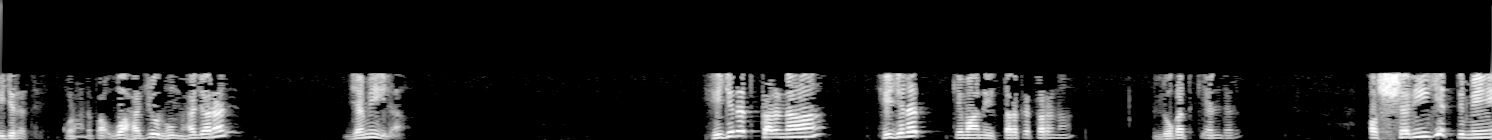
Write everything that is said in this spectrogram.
ہجرت ہے۔ قرآن پا وہ حجر ہوں حجرن جمیلا ہجرت کرنا، ہجرت کے معنی ترک کرنا، لغت کے اندر۔ اور شریعت میں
